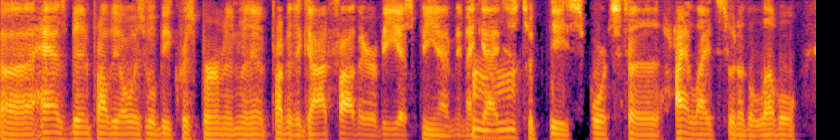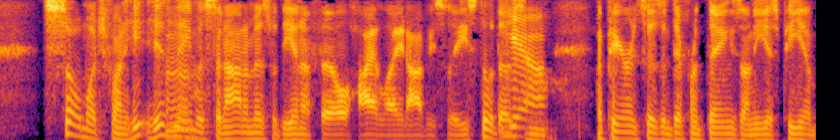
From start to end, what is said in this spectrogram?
uh, has been, probably always will be Chris Berman, probably the godfather of ESPN. I mean, that guy Mhm. just took these sports to highlights to another level. So much fun. He, his Mhm. name was synonymous with the NFL highlight, obviously. He still does Yeah. some appearances and different things on ESPN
